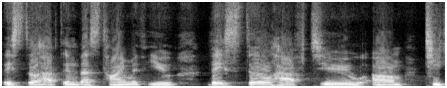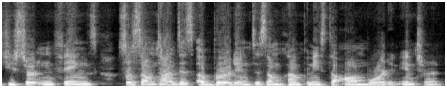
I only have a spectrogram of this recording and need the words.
they still have to invest time with you. They still have to um, teach you certain things. So sometimes it's a burden to some companies to onboard an intern.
